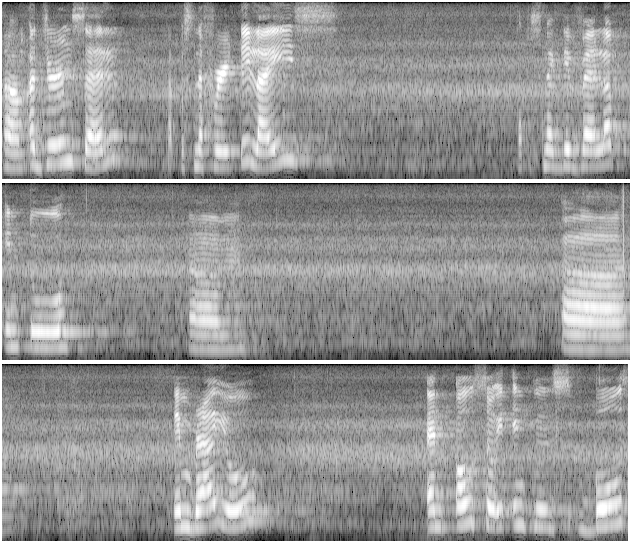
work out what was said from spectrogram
um, a germ cell, tapos na-fertilize, tapos nag-develop into um, uh, embryo, and also it includes both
